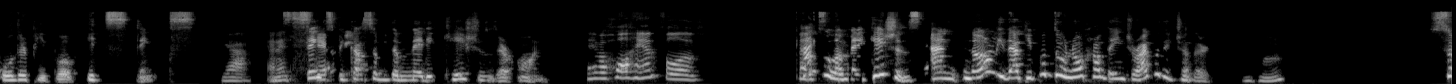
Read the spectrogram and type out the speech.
older people. It stinks. Yeah. And It stinks scary. because of the medications they're on. they have a whole handful of Handful of medications. And not only that, people don't know how they interact with each other. Mhm. So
